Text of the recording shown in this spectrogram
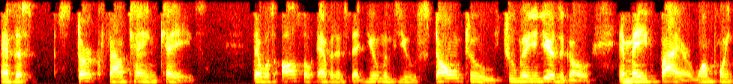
And the Sterkfontein caves. There was also evidence that humans used stone tools 2 million years ago and made fire 1.8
